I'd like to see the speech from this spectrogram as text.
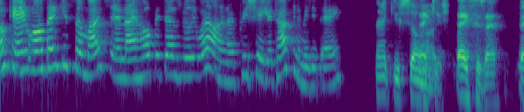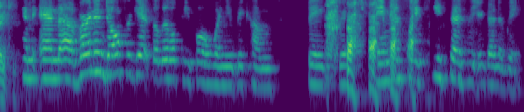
Okay. Well, thank you so much. And I hope it does really well. And I appreciate you talking to me today. Thank you so Thank much. You. Thanks, Suzanne. Thank you. And, and uh, Vernon, don't forget the little people when you become big, rich, famous, like he says that you're going to be.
